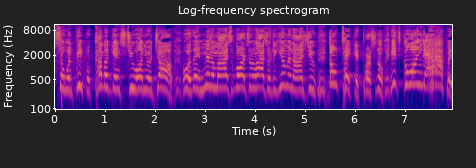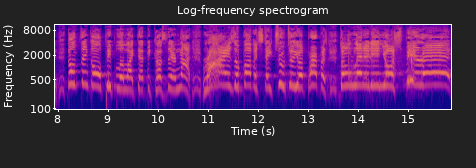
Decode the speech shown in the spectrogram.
So when people come against you on your job or they minimize, marginalize, or dehumanize you, don't take it personal. It's going to happen. Don't think all people are like that because they're not. Rise above it. Stay true to your purpose. Don't let it in your spirit.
